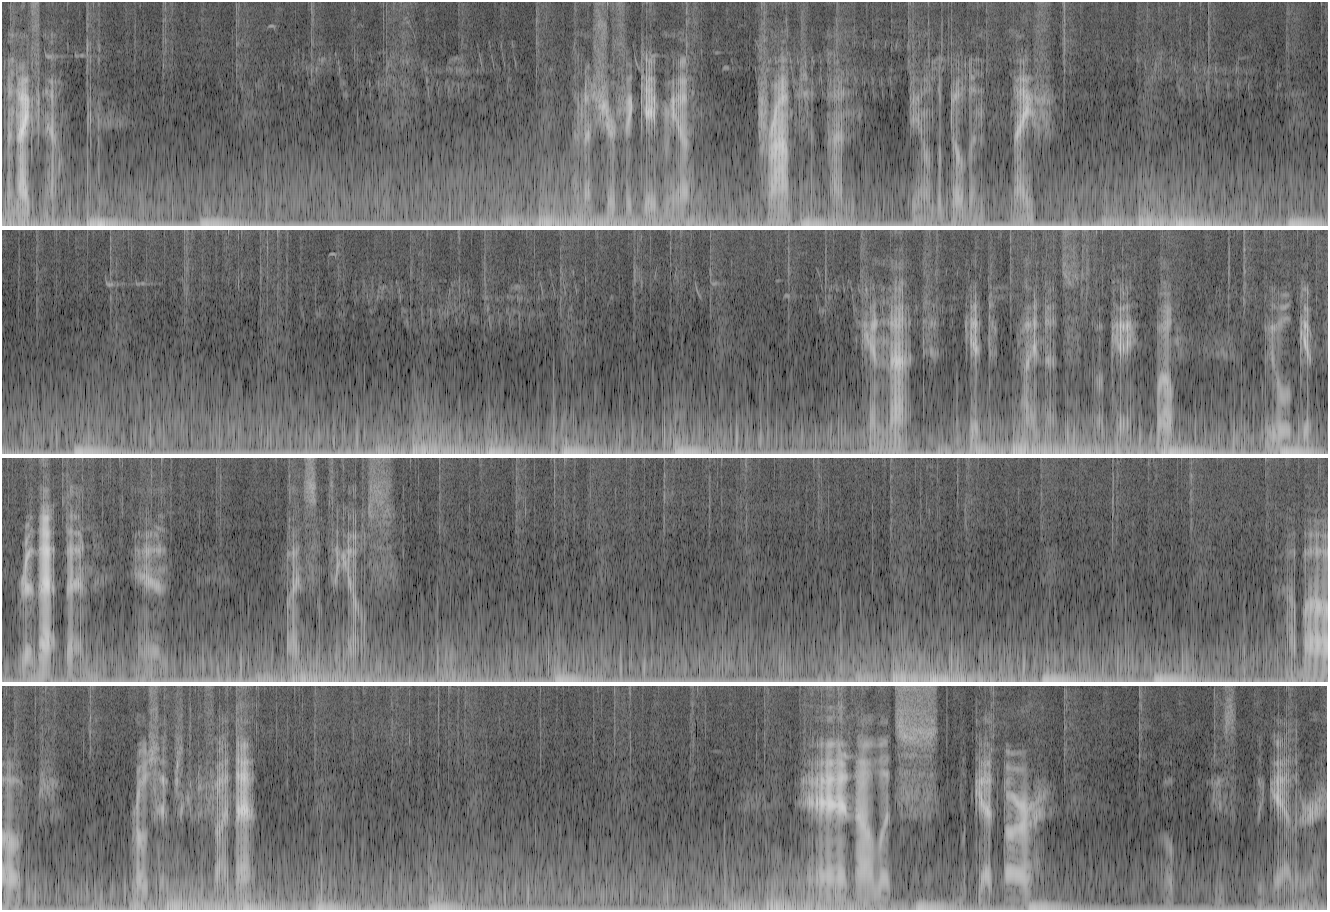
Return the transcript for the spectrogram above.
A knife now. I'm not sure if it gave me a prompt on being able to build a knife. The gatherer.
